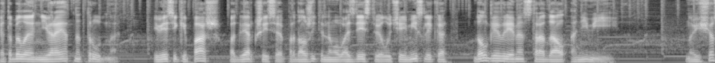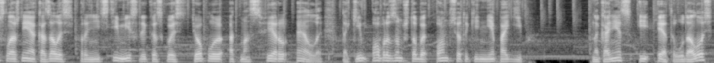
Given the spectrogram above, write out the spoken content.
Это было невероятно трудно, и весь экипаж, подвергшийся продолжительному воздействию лучей Мислика, долгое время страдал анемией. Но еще сложнее оказалось пронести Мислика сквозь теплую атмосферу Эллы, таким образом, чтобы он все-таки не погиб – Наконец и это удалось,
